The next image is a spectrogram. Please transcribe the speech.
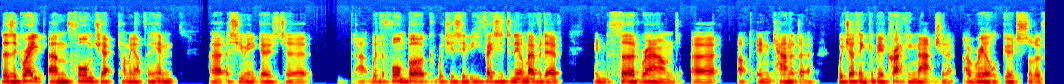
there's a great um, form check coming up for him, uh, assuming it goes to uh, with the form book, which is he, he, faces Daniil Medvedev in the third round uh, up in Canada, which I think could be a cracking match and a, a, real good sort of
